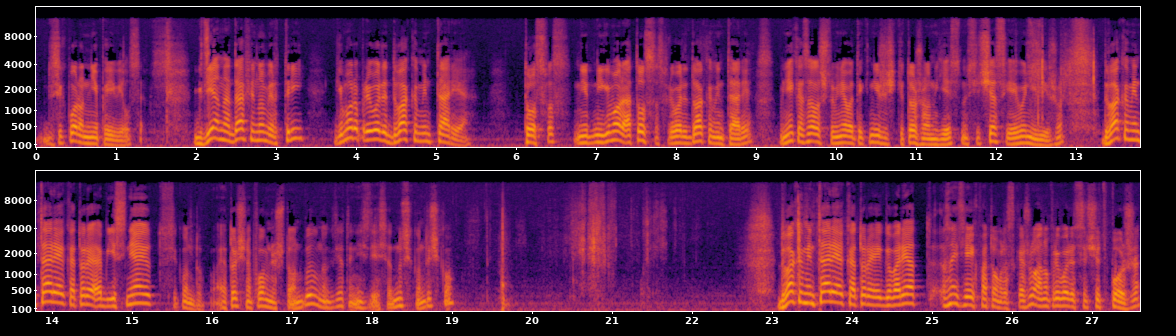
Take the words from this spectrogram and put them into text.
до сих пор он не появился. Где на дафе номер три Гемора приводит два комментария. Тосфос, не, не Гемора, а Тосфос приводит два комментария. Мне казалось, что у меня в этой книжечке тоже он есть, но сейчас я его не вижу. Два комментария, которые объясняют... Секунду, я точно помню, что он был, но где-то не здесь. Одну секундочку. Два комментария, которые говорят, знаете, я их потом расскажу, оно приводится чуть позже.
